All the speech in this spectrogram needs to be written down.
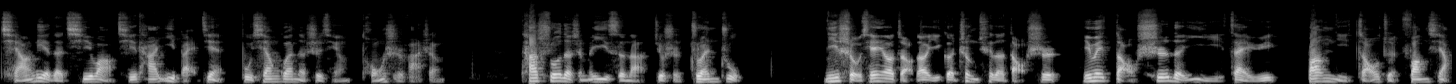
强烈的期望其他一百件不相关的事情同时发生。他说的什么意思呢？就是专注。你首先要找到一个正确的导师，因为导师的意义在于帮你找准方向、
